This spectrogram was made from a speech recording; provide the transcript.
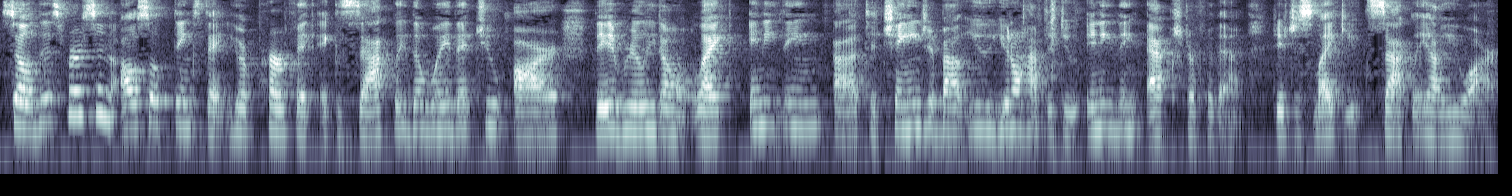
So this person also thinks that you're perfect exactly the way that you are. They really don't like anything uh, to change about you. You don't have to do anything extra for them. They just like you exactly how you are.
